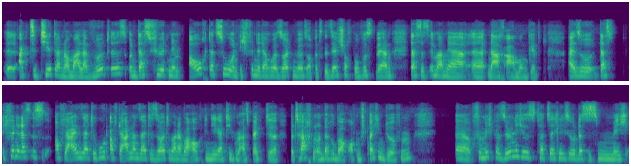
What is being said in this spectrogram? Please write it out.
äh, akzeptierter, normaler wird es. Und das führt nämlich auch dazu, und ich finde, darüber sollten wir uns auch als Gesellschaft bewusst werden, dass es immer mehr äh, Nachahmung gibt. Also, dass ich finde, das ist auf der einen Seite gut, auf der anderen Seite sollte man aber auch die negativen Aspekte betrachten und darüber auch offen sprechen dürfen. Äh, für mich persönlich ist es tatsächlich so, dass es mich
